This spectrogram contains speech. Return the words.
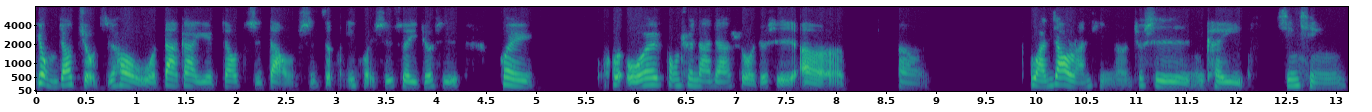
用比较久之后，我大概也比较知道是怎么一回事，所以就是会会我会奉劝大家说，就是呃嗯、呃，玩照软体呢，就是你可以心情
